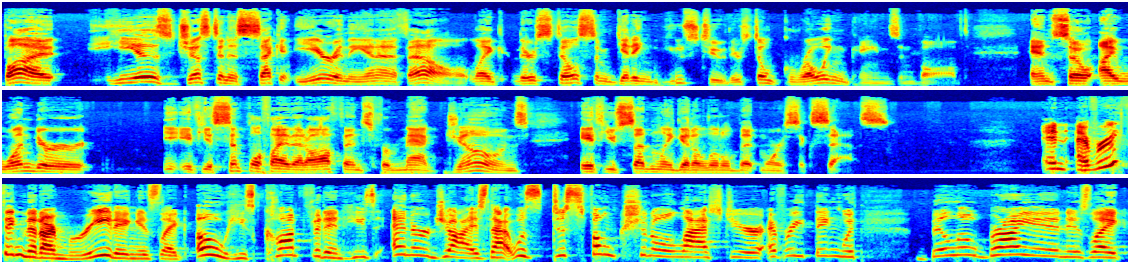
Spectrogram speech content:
But he is just in his second year in the NFL. Like there's still some getting used to. There's still growing pains involved. And so I wonder if you simplify that offense for Mac Jones, if you suddenly get a little bit more success. And everything that I'm reading is like, oh, he's confident, he's energized. That was dysfunctional last year. Everything with Bill O'Brien is like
